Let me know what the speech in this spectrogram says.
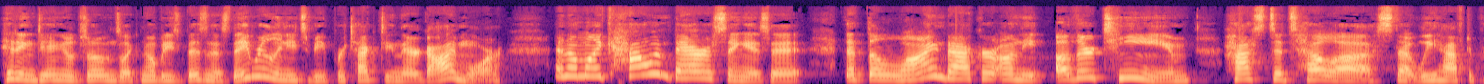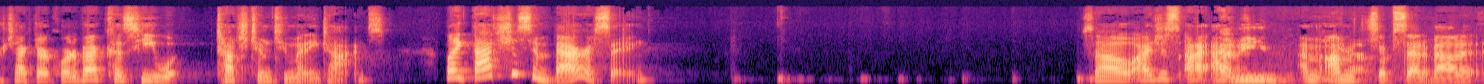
hitting Daniel Jones like nobody's business. They really need to be protecting their guy more. And I'm like, how embarrassing is it that the linebacker on the other team has to tell us that we have to protect our quarterback because he w- touched him too many times? Like, that's just embarrassing. So I just I I, I mean I'm I'm upset about it.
